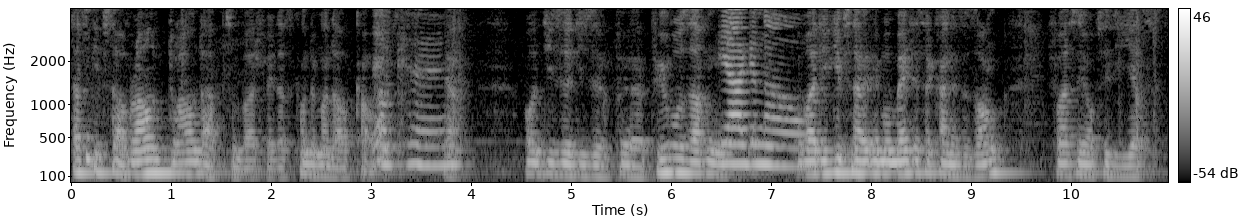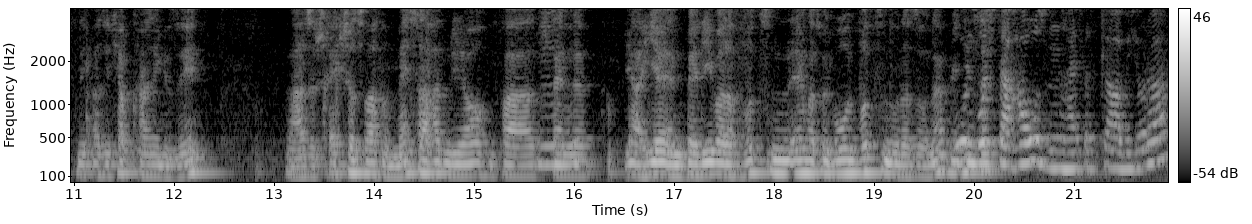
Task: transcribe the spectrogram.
Das gibt es auch. Round, Roundup zum Beispiel, das konnte man da auch kaufen. okay. Ja. Und diese, diese äh, Pyro-Sachen, Ja, genau. aber die gibt es halt, im Moment ist ja keine Saison. Ich weiß nicht, ob sie die jetzt, also ich habe keine gesehen. Also Schreckschusswaffen Messer hatten die auch ein paar Stände. Ja, hier in Berlin war doch Wutzen, irgendwas mit hohen Wutzen oder so, ne? Wie Hohen hieß das? Wusterhausen heißt das, glaube ich, oder?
